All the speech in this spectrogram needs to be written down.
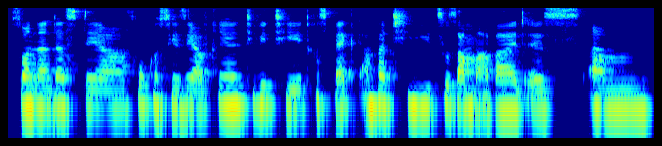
sondern dass der Fokus hier sehr auf Kreativität, Respekt, Empathie, Zusammenarbeit ist. Ähm,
